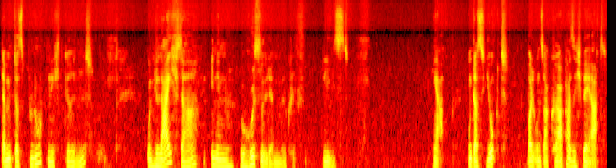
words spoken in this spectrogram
damit das Blut nicht gerinnt und leichter in den Rüssel der Mücke fließt. Ja, und das juckt, weil unser Körper sich wehrt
